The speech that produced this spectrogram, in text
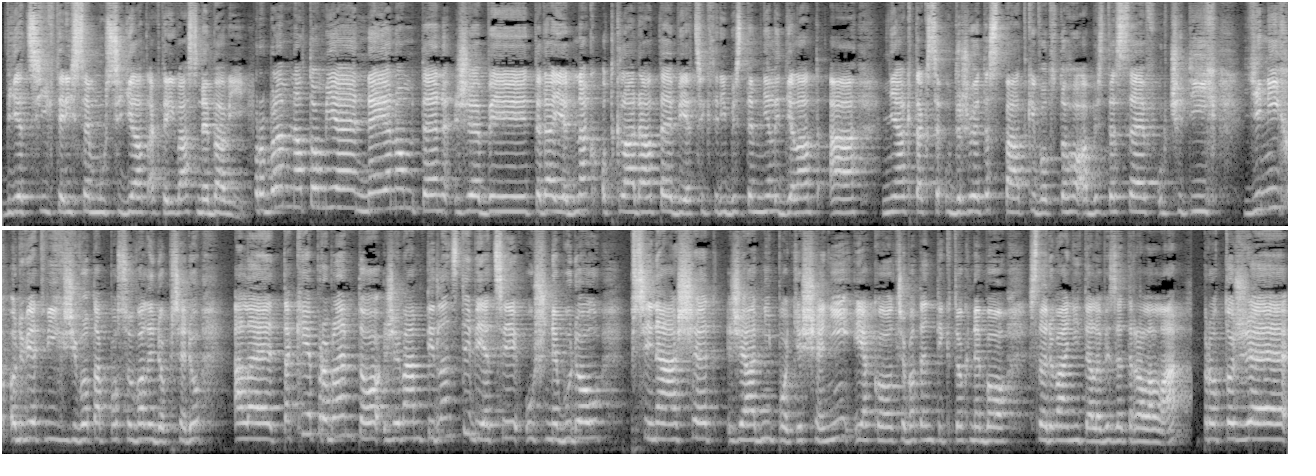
věcí, které se musí dělat a který vás nebaví. Problém na tom je nejenom ten, že vy teda jednak odkládáte věci, které byste měli dělat a nějak tak se udržujete zpátky od toho, abyste se v určitých jiných odvětvích života posouvali dopředu, ale taky je problém to, že vám tyhle ty věci už nebudou přinášet žádný potěšení, jako třeba ten TikTok nebo sledování televize tralala, protože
